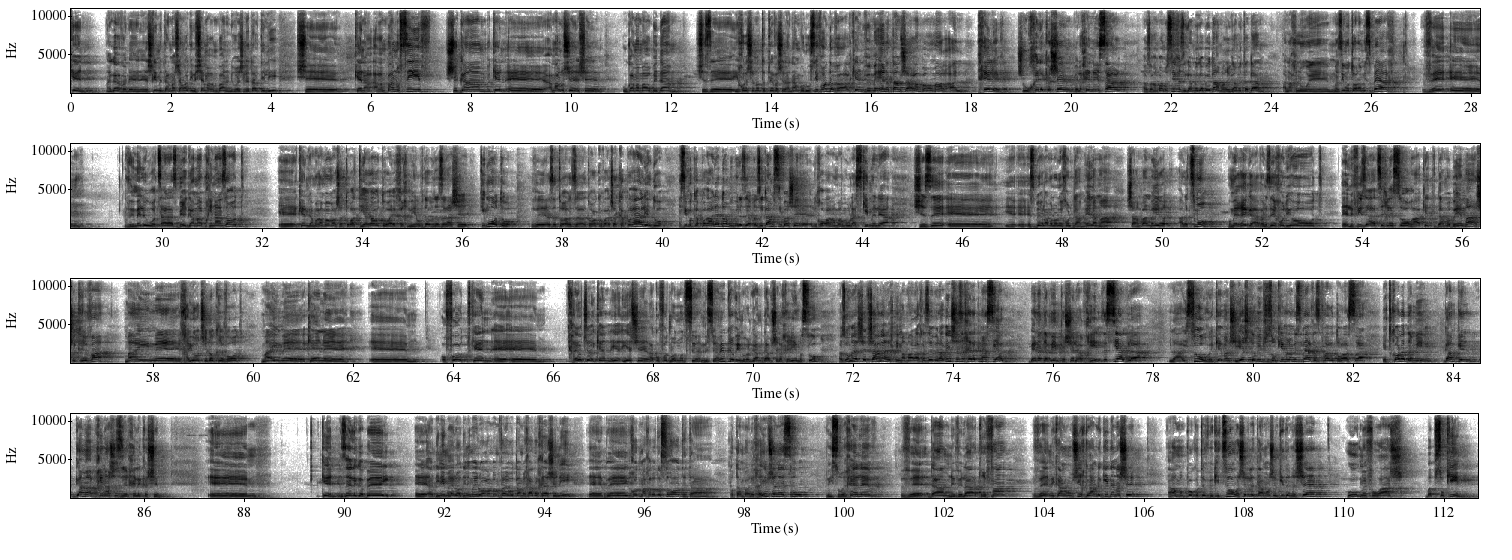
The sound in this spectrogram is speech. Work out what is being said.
כן, אגב, אני אשלים את מה שאמרתי בשם הרמב"ן, אני רואה שכתבתי לי שכן, הרמב"ן הוסיף שגם, כן, אה, אמרנו ש, שהוא גם אמר בדם שזה יכול לשנות את הטבע של האדם, אבל הוא הוסיף עוד דבר, כן, ומעין הטעם שהרמב"ם אמר על חלב שהוא חלק השם ולכן נאסר, אז הרמב"ן הוסיף את זה גם לגבי דם, הרי גם את הדם אנחנו אה, מזים אותו על המזבח ו... אה, וממילא הוא רצה להסביר גם מהבחינה הזאת, אה, כן, גם הרמב"ם אמר שהתורה תיארה אותו, ההפך מעובדי עבודה זרה שטימאו אותו, ואז התורה, אז התורה קובעת שהכפרה על ידו, אז אם הכפרה על ידו, ממילא זה, זה גם סיבה שלכאורה הרמב"ם אמור להסכים אליה, שזה אה, אה, הסבר למה לא לאכול דם, אלא מה? שהרמב"ן מעיר על עצמו, אומר רגע, אבל זה יכול להיות, אה, לפי זה היה צריך לאסור רק את דם הבהמה שקרבה מה עם אה, חיות שלא קרבות? מה עם, אה, כן, אה, עופות, כן, חיות, של, כן, יש רק עופות מאוד מאוד מסוימים קרבים, אבל גם דם של אחרים אסור. אז הוא אומר שאפשר ללכת עם המהלך הזה ולהבין שזה חלק מהסייג. בין הדמים קשה להבחין, זה סייג ל... לאיסור, וכיוון שיש דמים שזורקים על המזבח, אז כבר התורה אסרה את כל הדמים, גם כן, גם מהבחינה שזה חלק השם. אמ, כן, זה לגבי אה, הדינים האלו, הדינים האלו הרמב"ם מבאר אותם אחד אחרי השני אה, בהלכות מאכלות אסורות, את אותם בעלי חיים שנאסרו ואיסורי חלב ודם, נבלה, טרפה ומכאן הוא ממשיך גם לגיד הנשה הרמב"ם פה כותב בקיצור אשר לטעמו של גיד הנשה הוא מפורש בפסוקים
